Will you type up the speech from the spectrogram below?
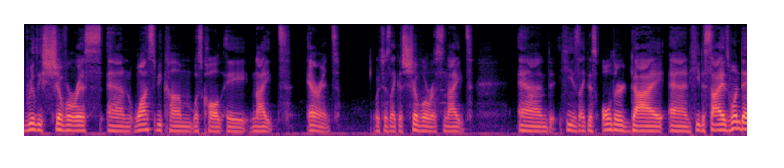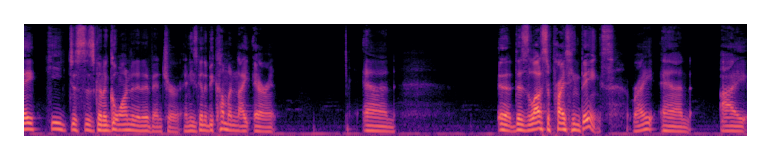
really chivalrous and wants to become what's called a knight errant, which is like a chivalrous knight. And he's like this older guy, and he decides one day he just is gonna go on an adventure and he's gonna become a knight errant. And uh, there's a lot of surprising things, right? And I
